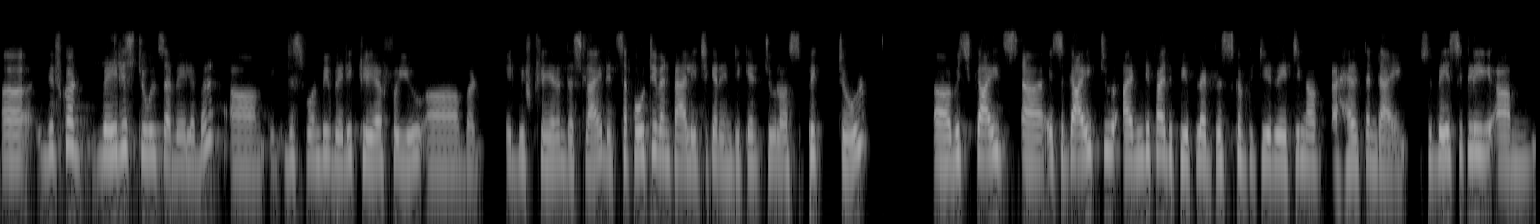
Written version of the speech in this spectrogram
Uh, we've got various tools available. Um, this won't be very clear for you, uh, but it'll be clear in the slide. It's supportive and palliative care indicator tool or SPICT tool, uh, which guides, uh, it's a guide to identify the people at risk of deteriorating of uh, health and dying. So basically, um,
